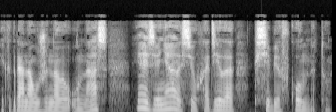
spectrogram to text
И когда она ужинала у нас, я извинялась и уходила к себе в комнату.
